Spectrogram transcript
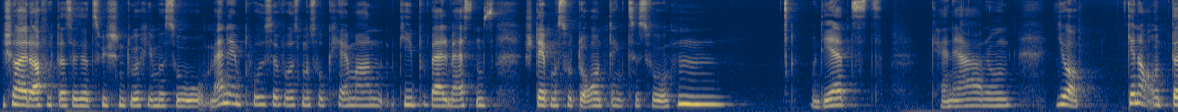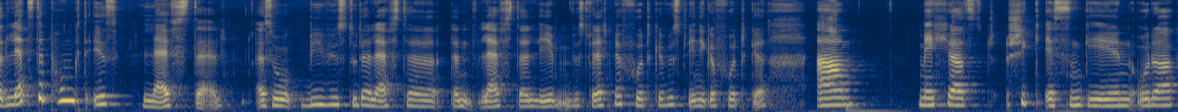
Ich schaue halt einfach, dass ich ja zwischendurch immer so meine Impulse, was man so kämmern, gibt, weil meistens steht man so da und denkt sich so, hm, und jetzt? Keine Ahnung. Ja, Genau, und der letzte Punkt ist Lifestyle. Also, wie wirst du dein Lifestyle, dein Lifestyle leben? Wirst vielleicht mehr Furtge, wirst weniger Furtge? Ähm, möchtest schick essen gehen oder,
